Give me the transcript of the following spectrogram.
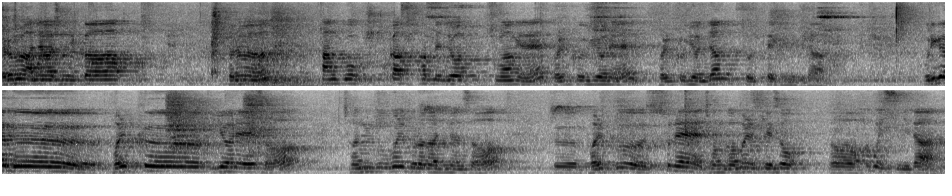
여러분 안녕하십니까? 저는 한국가스판매조업 중앙회 벌크위원회 벌크위원장 조태균입니다. 우리가 그 벌크위원회에서 전국을 돌아다니면서 그 벌크 순회 점검을 계속 어, 하고 있습니다.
